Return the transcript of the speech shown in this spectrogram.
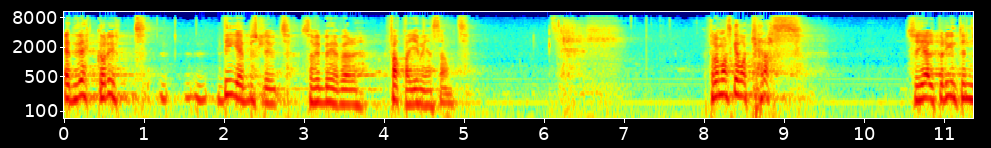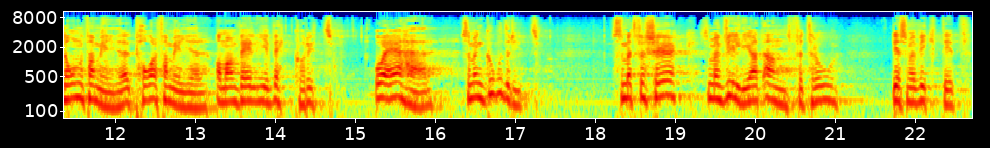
Ett veckorytm, det är beslut som vi behöver fatta gemensamt. För om man ska vara krass så hjälper det inte någon familj eller ett par familjer om man väljer veckorytm och är här som en god rytm, som ett försök, som en vilja att anförtro det som är viktigt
